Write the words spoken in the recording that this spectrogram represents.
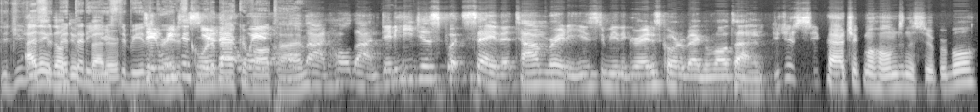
Did you I think they'll admit do that he better. used to be the Did we greatest just hear quarterback that? of Wait, all time? hold on, hold on. Did he just put say that Tom Brady used to be the greatest quarterback of all time? Did you just see Patrick Mahomes in the Super Bowl?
